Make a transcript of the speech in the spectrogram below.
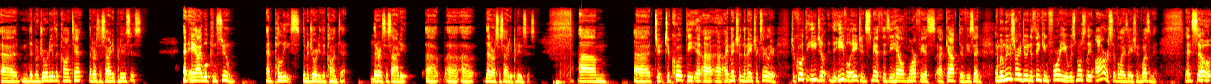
uh, the majority of the content that our society produces, and AI will consume and police the majority of the content mm. that our society uh, uh, that our society produces. Um, uh, to to quote the uh, uh, I mentioned the Matrix earlier. To quote the evil, the evil agent Smith as he held Morpheus captive, he said, "And when we started doing the thinking for you, it was mostly our civilization, wasn't it?" And so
